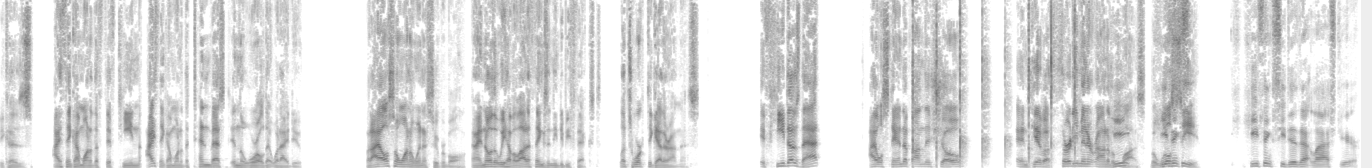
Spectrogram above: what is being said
because I think I'm one of the 15, I think I'm one of the 10 best in the world at what I do. But I also want to win a Super Bowl. And I know that we have a lot of things that need to be fixed. Let's work together on this. If he does that, I will stand up on this show and give a 30 minute round of He- applause. But we'll thinks- see. He thinks he did that last year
